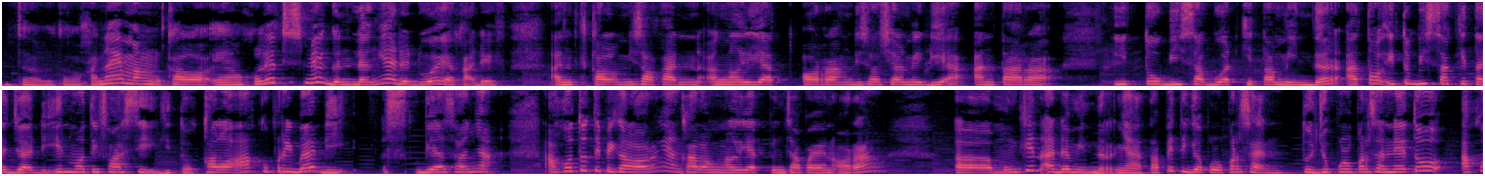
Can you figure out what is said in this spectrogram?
Betul betul. Karena emang kalau yang aku lihat sih sebenarnya gendangnya ada dua ya Kak Dev. Kalau misalkan eh, ngelihat orang di sosial media antara itu bisa buat kita minder atau itu bisa kita jadiin motivasi gitu. Kalau aku pribadi biasanya aku tuh tipikal orang yang kalau ngelihat pencapaian orang eh, mungkin ada mindernya tapi 30% 70% nya itu aku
